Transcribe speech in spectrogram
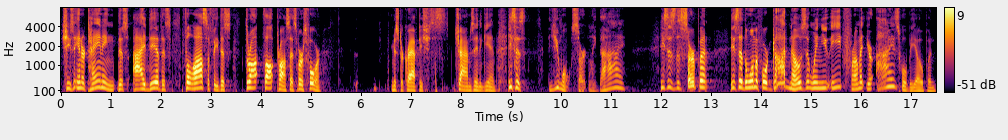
she's entertaining this idea, this philosophy, this thought, thought process. Verse 4, Mr. Crafty chimes in again. He says, You won't certainly die. He says, The serpent he said, The woman, for God knows that when you eat from it, your eyes will be open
